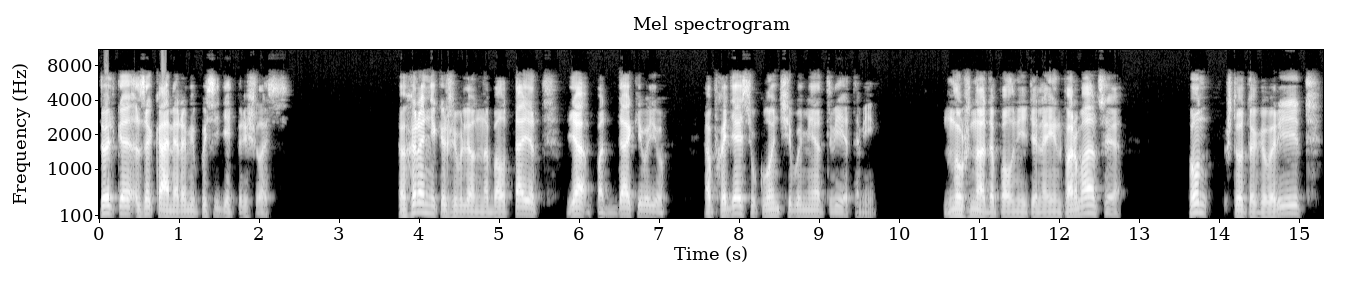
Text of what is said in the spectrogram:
только за камерами посидеть пришлось. Охранник оживленно болтает, я поддакиваю, обходясь уклончивыми ответами. Нужна дополнительная информация. Он что-то говорит.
